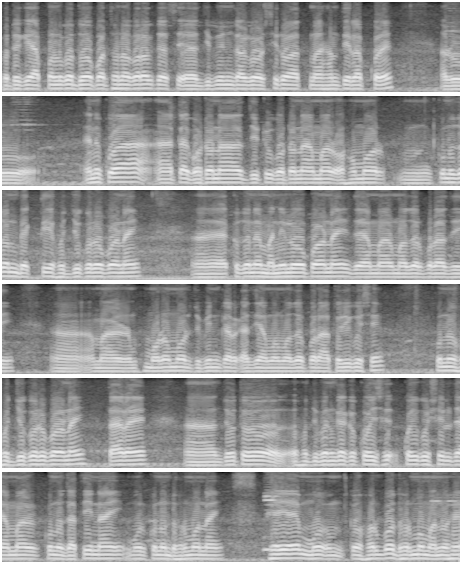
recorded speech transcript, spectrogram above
গতিকে আপোনালোকেও দোৱা প্ৰাৰ্থনা কৰক যে জুবিন গাৰ্গৰ চিৰ আত্মাই শান্তি লাভ কৰে আৰু এনেকুৱা এটা ঘটনা, যিটো ঘটনা আমাৰ অসমৰ কোনোজন ব্যক্তিয়ে সহ্য কৰিব পৰা নাই একোজনে মানি ল'ব পৰা নাই, যে আমাৰ মাজৰ পৰা আজি আমাৰ মৰমৰ জুবিন গাৰ্গ আজি আমাৰ মাজৰ পৰা আঁতৰি গৈছে, কোনো সহ্য কৰিব পৰা নাই। তাৰে যিহেতু জুবিন গাৰ্গে কৈছিল কৈ গৈছিল যে আমাৰ কোনো জাতি নাই, মোৰ কোনো ধৰ্ম নাই। সেয়ে সৰ্বধৰ্ম মানুহে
